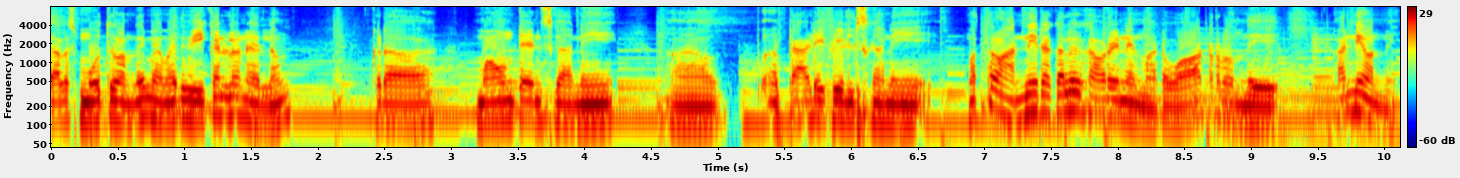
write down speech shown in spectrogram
చాలా స్మూత్గా ఉంది. మేమైతే వీకెండ్లోనే వెళ్ళాం. ఇక్కడ మౌంటైన్స్ కానీ ప్యాడీ ఫీల్డ్స్ కానీ మొత్తం అన్ని రకాలుగా కవర్ అయినాయి అనమాట వాటర్ ఉంది అన్నీ ఉన్నాయి.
